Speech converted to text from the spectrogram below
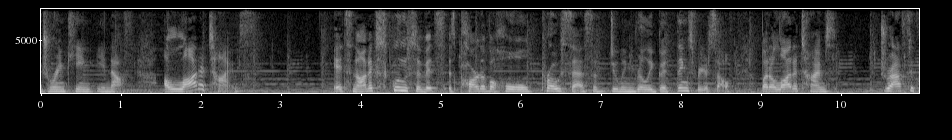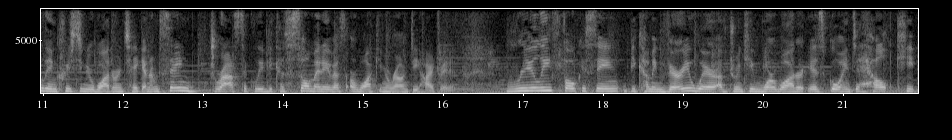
drinking enough. A lot of times, it's not exclusive, it's, it's part of a whole process of doing really good things for yourself. But a lot of times, drastically increasing your water intake, and I'm saying drastically because so many of us are walking around dehydrated. Really focusing, becoming very aware of drinking more water is going to help keep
